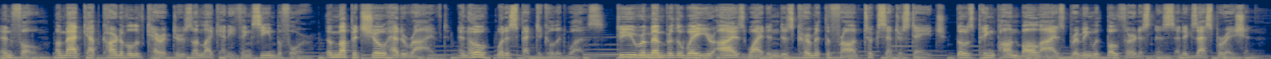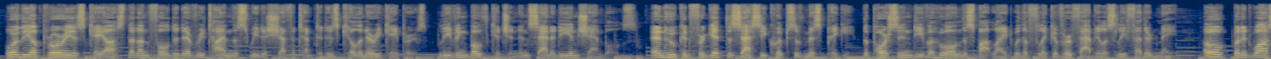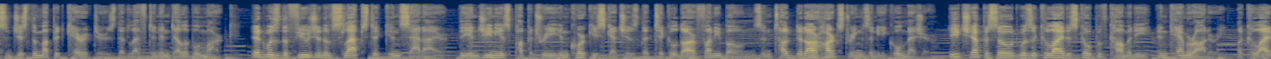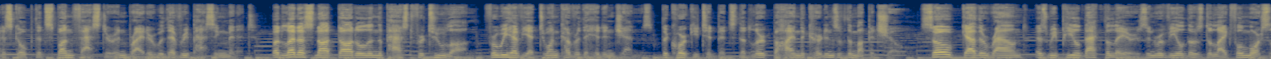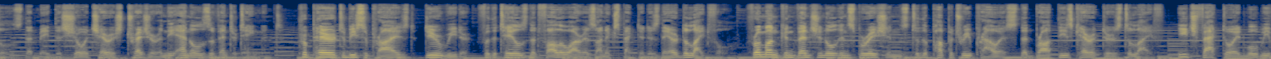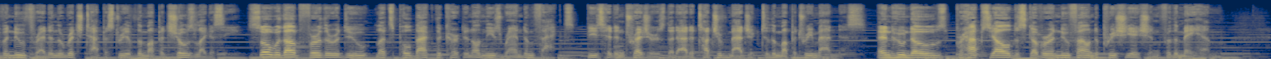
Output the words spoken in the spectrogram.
and foam, a madcap carnival of characters unlike anything seen before. The Muppet Show had arrived, and oh, what a spectacle it was. Do you remember the way your eyes widened as Kermit the Frog took center stage? Those ping pong ball eyes brimming with both earnestness and exasperation. Or the uproarious chaos that unfolded every time the Swedish chef attempted his culinary capers, leaving both kitchen and sanity in shambles. And who could forget the sassy quips of Miss Piggy, the porcine diva who owned the spotlight with a flick of her fabulously feathered mane? Oh, but it wasn't just the Muppet characters that left an indelible mark. It was the fusion of slapstick and satire, the ingenious puppetry and quirky sketches that tickled our funny bones and tugged at our heartstrings in equal measure. Each episode was a kaleidoscope of comedy and camaraderie, a kaleidoscope that spun faster and brighter with every passing minute. But let us not dawdle in the past for too long, for we have yet to uncover the hidden gems, the quirky tidbits that lurk behind the curtains of the Muppet Show. So gather round as we peel back the layers and reveal those delightful morsels that made this show a cherished treasure in the annals of entertainment. Prepare to be surprised, dear reader, for the tales that follow are as unexpected as they are delightful. From unconventional inspirations to the puppetry prowess that brought these characters to life, each factoid will weave a new thread in the rich tapestry of the Muppet Show's legacy. So, without further ado, let's pull back the curtain on these random facts, these hidden treasures that add a touch of magic to the Muppetry madness. And who knows, perhaps y'all discover a newfound appreciation for the mayhem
